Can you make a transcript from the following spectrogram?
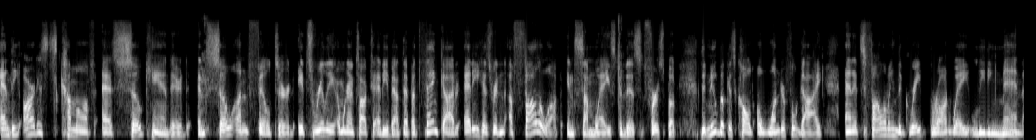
And the artists come off as so candid and so unfiltered. It's really, and we're going to talk to Eddie about that. But thank God, Eddie has written a follow up in some ways to this first book. The new book is called A Wonderful Guy, and it's following the great Broadway leading men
